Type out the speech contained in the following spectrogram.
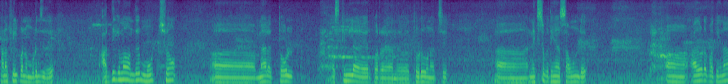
ஆனால் ஃபீல் பண்ண முடிஞ்சுது. அதிகமாக வந்து மூச்சும் மேலே தோல் ஸ்கின்ல ஏற்படுற அந்த தொடு உணர்ச்சி நெக்ஸ்ட்டு பார்த்திங்கன்னா சவுண்டு அதோட பார்த்திங்கன்னா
